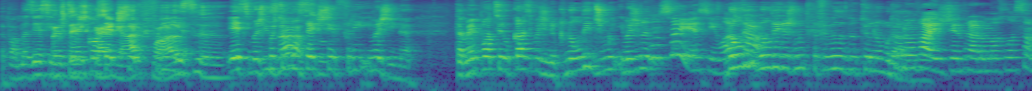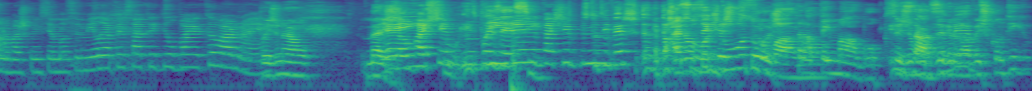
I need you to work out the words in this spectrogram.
Epá, mas é assim, Mas mas, também consegues ser fria. quase. É assim, mas depois Exato. tu consegues ser fria. Imagina, também pode ser o caso, imagina, que não lides muito. Imagina, Não sei, é assim, lá não, está. não lidas muito com a família do teu Tu namorado. não vais entrar numa relação, não vais conhecer uma família a pensar que aquilo vai acabar, não é? Pois não. Mas. É Então vais sempre E depois é assim. vais sempre Se tu tiveres Epá, as a não ser pessoas que as pessoas te tratem mal ou que sejam Exatamente. desagradáveis contigo,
